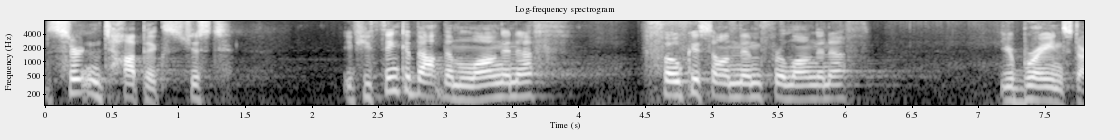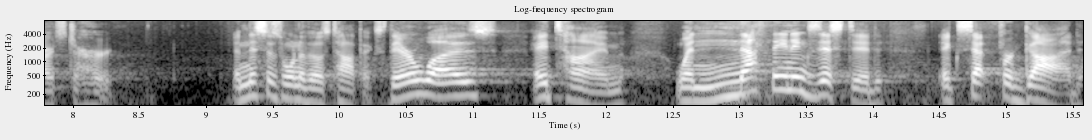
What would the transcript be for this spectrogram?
certain topics, just if you think about them long enough, focus on them for long enough, your brain starts to hurt. And this is one of those topics. There was a time when nothing existed except for God,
